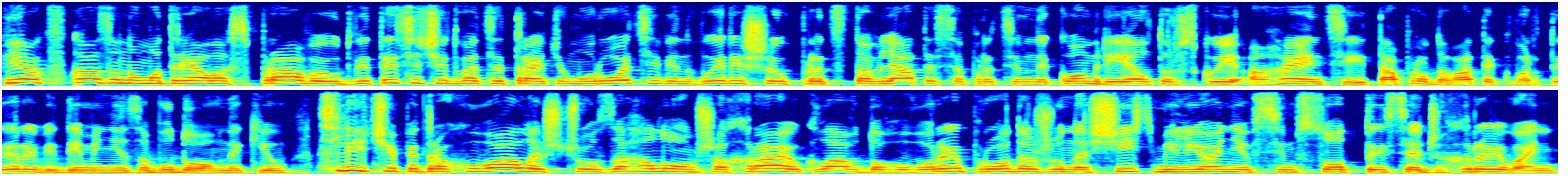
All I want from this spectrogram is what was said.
Як вказано в матеріалах справи, у 2023 році він вирішив представлятися працівником ріелторської агенції та продавати квартири від імені забудовників. Слідчі підрахували, що загалом шахрай уклав договори продажу на 6 мільйонів 700 тисяч гривень.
